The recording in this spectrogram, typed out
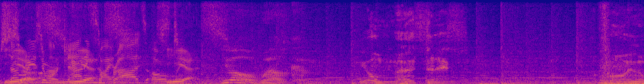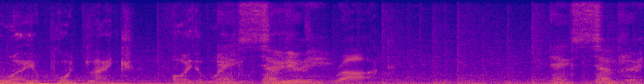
For some yes, reason, we're not yes, inside odds only. yes. You're welcome. You're merciless. A mile away or point blank. Either way. Exemplary. Rock. Exemplary.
